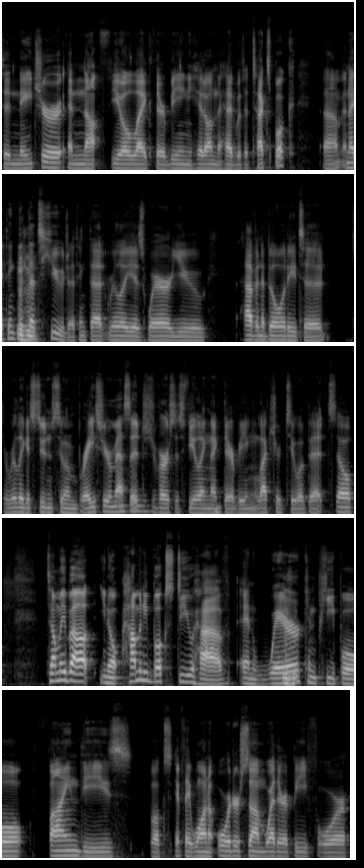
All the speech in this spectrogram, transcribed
to nature and not feel like they're being hit on the head with a textbook. Um, and I think that mm-hmm. that's huge. I think that really is where you have an ability to to really get students to embrace your message versus feeling like they're being lectured to a bit. So tell me about, you know, how many books do you have and where mm-hmm. can people find these books if they want to order some, whether it be for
